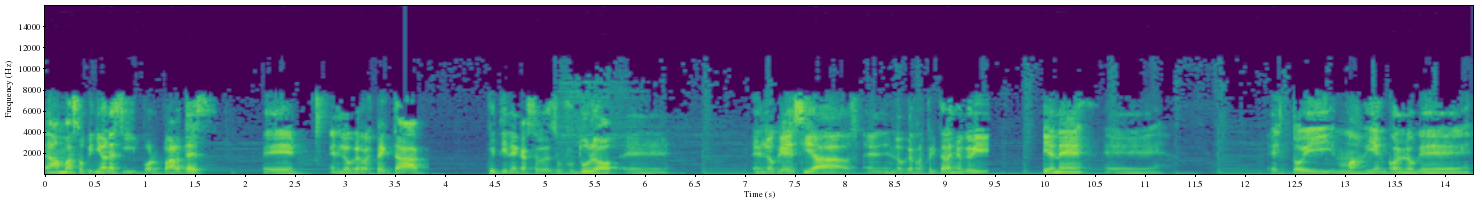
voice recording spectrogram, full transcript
ambas opiniones y por partes. Eh, en lo que respecta a qué tiene que hacer de su futuro, eh, en lo que decía, en, lo que respecta al año que viene, eh, estoy más bien con lo que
